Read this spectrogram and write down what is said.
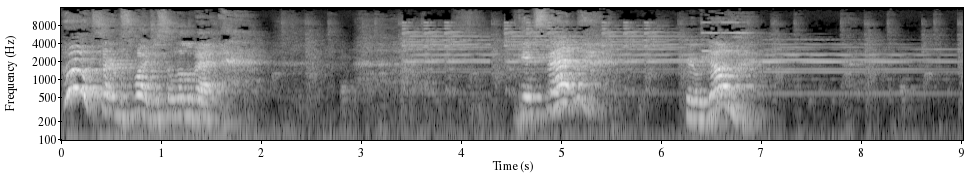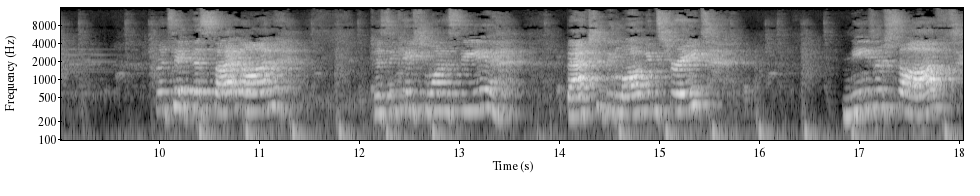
Whew, starting to sweat just a little bit. Get set. Here we go. I'm gonna take this side on, just in case you wanna see. Back should be long and straight. Knees are soft.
